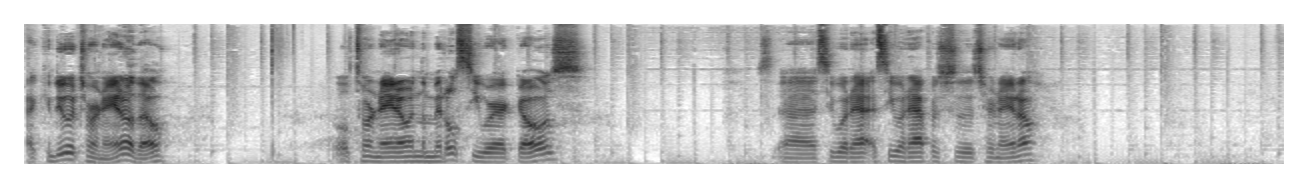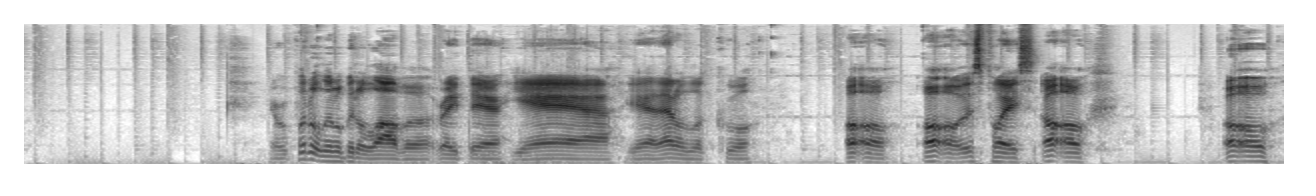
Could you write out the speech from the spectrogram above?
I can do a tornado, though. A little tornado in the middle, see where it goes. Uh, see what see what happens to the tornado. Here, we'll put a little bit of lava right there. Yeah, yeah, that'll look cool. Uh-oh. Uh-oh, this place. Uh-oh. Uh-oh.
